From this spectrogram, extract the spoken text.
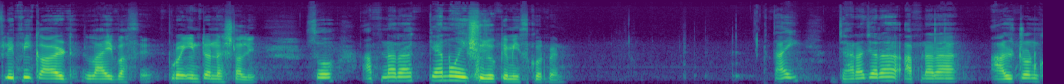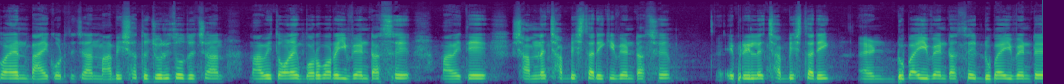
ফ্লিপমি কার্ড লাইভ আছে পুরো ইন্টারন্যাশনালি সো আপনারা কেন এই সুযোগকে মিস করবেন? তাই যারা যারা আপনারা আল্ট্রন কয়েন বাই করতে চান মাবির সাথে জড়িত হতে চান মাবিতে অনেক বড় বড় ইভেন্ট আছে মাবিতে সামনে ছাব্বিশ তারিখ ইভেন্ট আছে এপ্রিলের ছাব্বিশ তারিখ অ্যান্ড দুবাই ইভেন্ট আছে দুবাই ইভেন্টে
